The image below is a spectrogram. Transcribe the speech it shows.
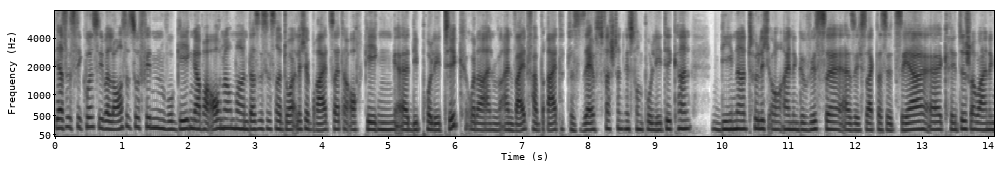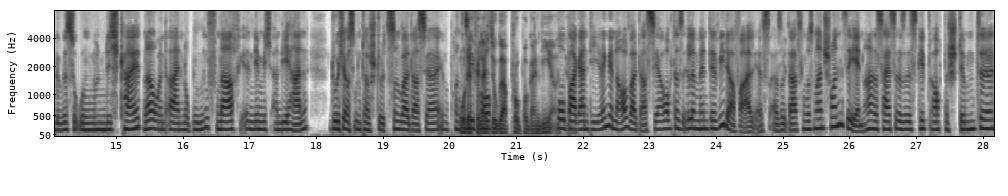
Das ist die Kunst, die Balance zu finden, wogegen aber auch nochmal, und das ist jetzt eine deutliche Breitseite, auch gegen äh, die Politik oder ein, ein weit verbreitetes Selbstverständnis von Politikern, die natürlich auch eine gewisse, also ich sage das jetzt sehr äh, kritisch, aber eine gewisse Unmündigkeit ne, und einen Ruf nach, äh, nehme ich an die Hand, durchaus unterstützen, weil das ja im Prinzip. Oder vielleicht sogar propagandieren. Propagandieren, ja. genau, weil das ja auch das Element der Wiederwahl ist. Also das muss man schon sehen. Ne? Das heißt also, es gibt auch bestimmte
